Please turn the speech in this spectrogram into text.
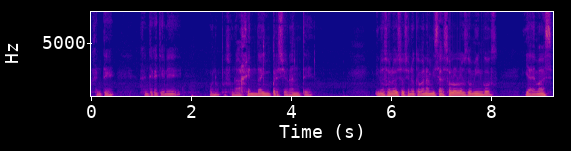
Gente, gente que tiene bueno, pues una agenda impresionante. Y no solo eso, sino que van a misa solo los domingos y además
